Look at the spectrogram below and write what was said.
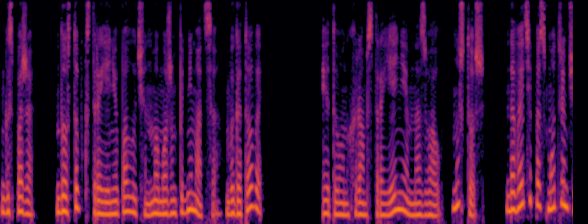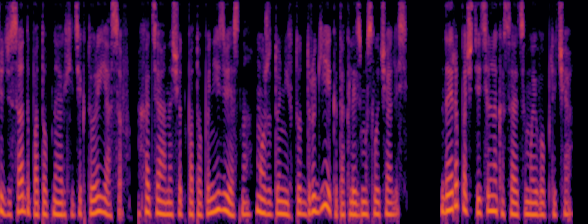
«Госпожа, доступ к строению получен, мы можем подниматься. Вы готовы?» Это он храм строением назвал. Ну что ж, Давайте посмотрим чудеса допотопной архитектуры ясов. Хотя насчет потопа неизвестно. Может, у них тут другие катаклизмы случались. Дейра почтительно касается моего плеча.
